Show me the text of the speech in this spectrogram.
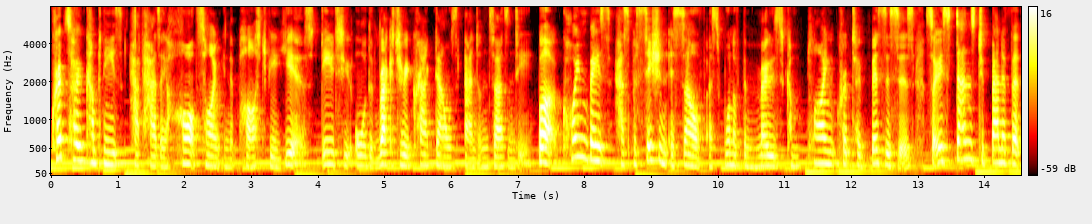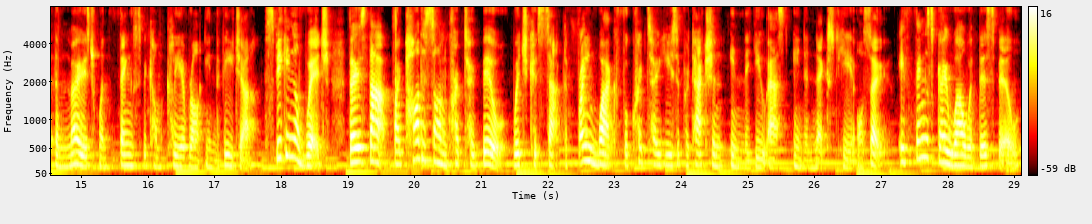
crypto companies have had a hard time in the past few years due to all the regulatory crackdowns and uncertainty. But Coinbase has positioned itself as one of the most compliant crypto businesses, so it stands to benefit the most when things become clearer in the future. Speaking of which, there's that bipartisan crypto bill which could set the framework for crypto user protection in the US in the next year or so. If things go well with this bill,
